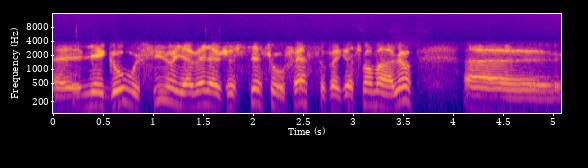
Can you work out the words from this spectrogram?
euh, légaux aussi. là. Il y avait la justice aux fesses. Ça fait qu'à ce moment-là, euh,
